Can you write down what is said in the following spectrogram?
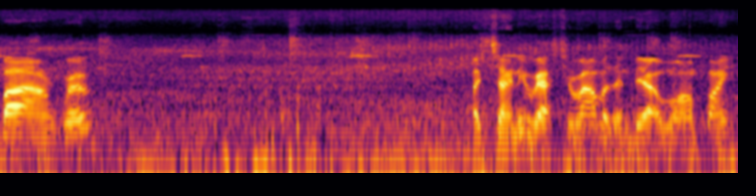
Bar and Grill. A Chinese restaurant was in there at one point.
